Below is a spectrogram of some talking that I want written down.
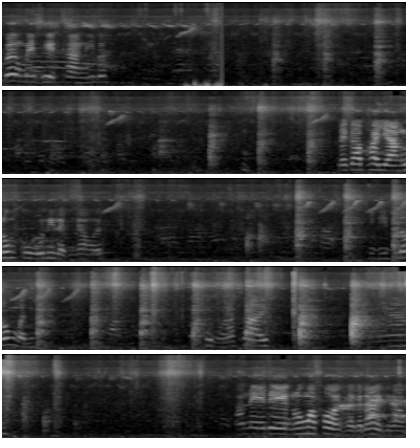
เบิ่งไม่เสียดข้างนี้เบิ่งแล้วก็พายางลงกูนี่แหละพี่น้องเอ้ยกีดินลงเหมือนเอาขุนมาใส่งามเอาเนแด งลงมาปล่อยใส่ก็ได้พี่น้อง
